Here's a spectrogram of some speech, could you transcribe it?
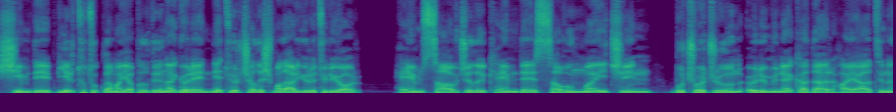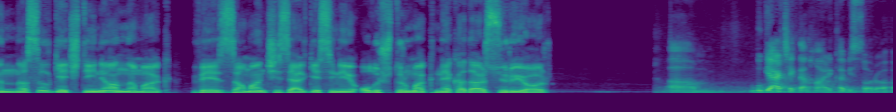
Şimdi bir tutuklama yapıldığına göre ne tür çalışmalar yürütülüyor? Hem savcılık hem de savunma için bu çocuğun ölümüne kadar hayatının nasıl geçtiğini anlamak ve zaman çizelgesini oluşturmak ne kadar sürüyor? Um, bu gerçekten harika bir soru.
